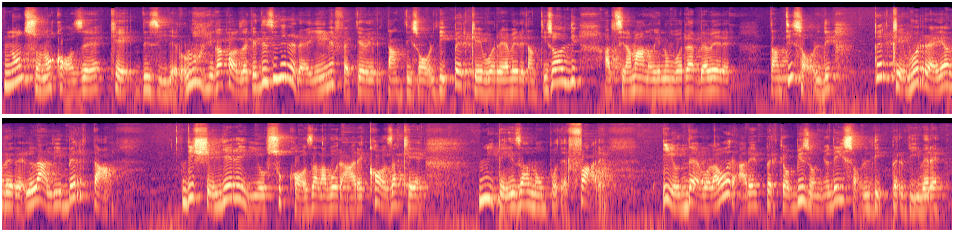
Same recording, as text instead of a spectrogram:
non sono cose che desidero. L'unica cosa che desidererei è in effetti avere tanti soldi. Perché vorrei avere tanti soldi? Alzi la mano che non vorrebbe avere tanti soldi. Perché vorrei avere la libertà di scegliere io su cosa lavorare, cosa che mi pesa non poter fare. Io devo lavorare perché ho bisogno dei soldi per vivere.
